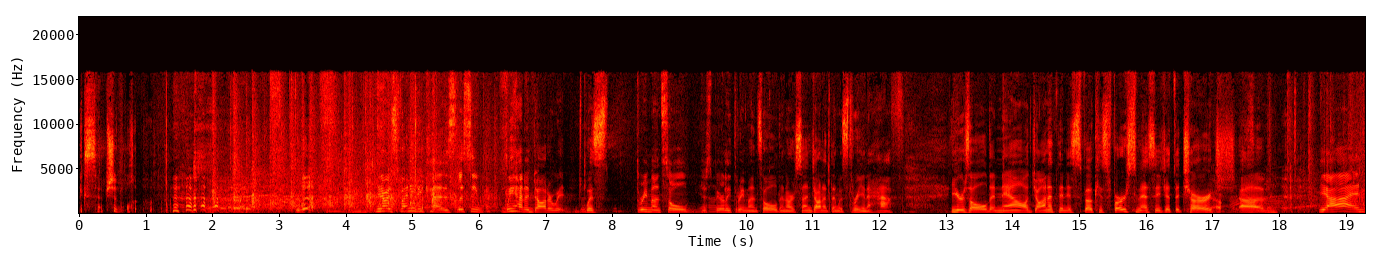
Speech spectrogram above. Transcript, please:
exceptional. You know, it's funny because, let's see, we had a daughter who was three months old, yeah. just barely three months old, and our son Jonathan was three and a half years old, and now Jonathan has spoke his first message at the church. Yep. Um, yeah, and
